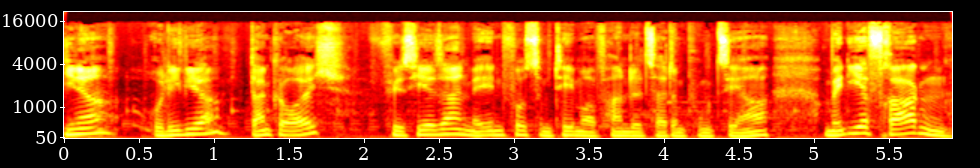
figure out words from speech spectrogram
Tina, Olivia, danke euch fürs Hiersein. Mehr Infos zum Thema auf handelszeitung.ch. Und wenn ihr Fragen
